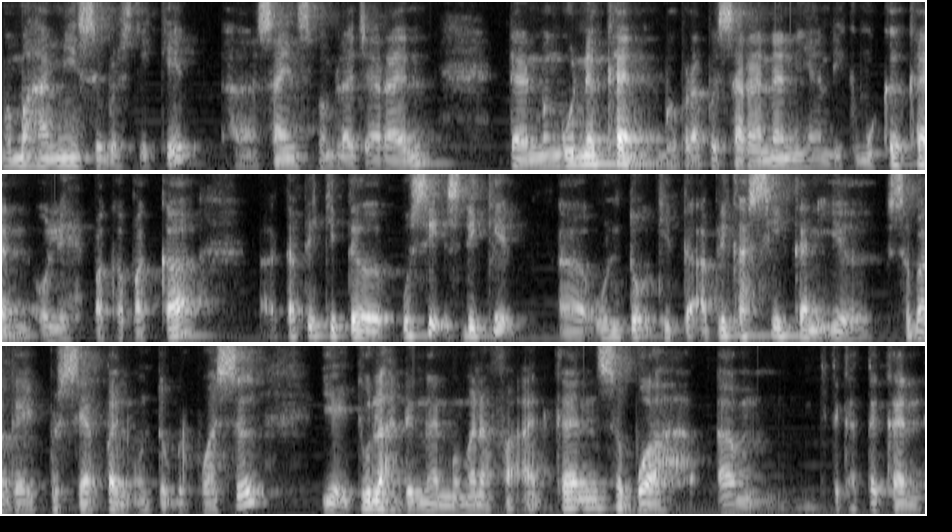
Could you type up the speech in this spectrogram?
memahami sebersedikit sains pembelajaran dan menggunakan beberapa saranan yang dikemukakan oleh pakar-pakar Uh, tapi kita usik sedikit uh, untuk kita aplikasikan ia sebagai persiapan untuk berpuasa iaitulah dengan memanfaatkan sebuah um, kita katakan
